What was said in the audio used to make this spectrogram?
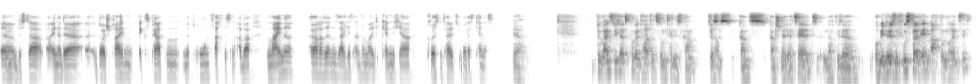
äh, mhm. bist da einer der äh, deutschsprachigen Experten mit hohem Fachwissen. Aber meine Hörerinnen, sage ich jetzt einfach mal, die kennen dich ja größtenteils über das Tennis. Ja. Du meinst, wie ich als Kommentator zum Tennis kam? Das genau. ist ganz, ganz schnell erzählt. Nach dieser ominösen Fußball-WM 98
